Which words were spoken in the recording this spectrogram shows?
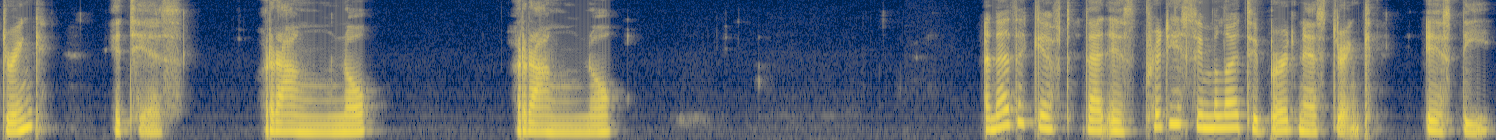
drink, it is rang nok. Rang nok. Another gift that is pretty similar to bird nest drink is the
